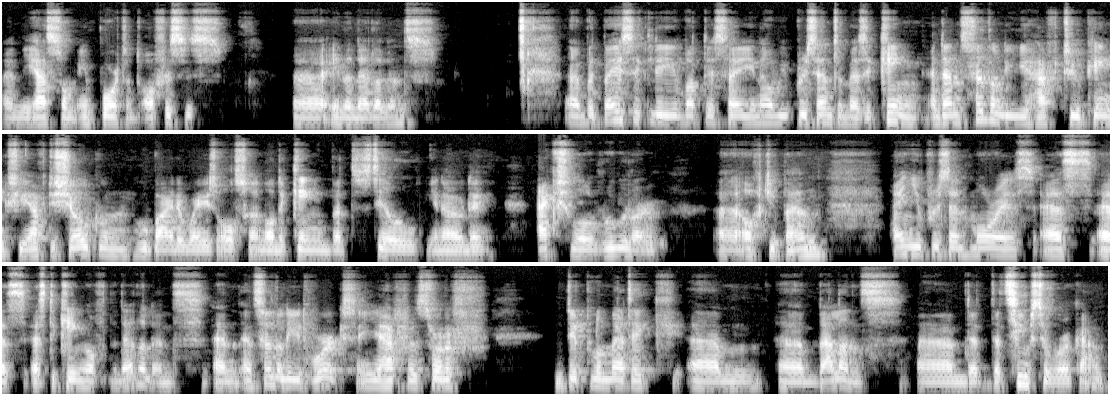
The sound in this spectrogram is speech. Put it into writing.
and he has some important offices uh, in the Netherlands. Uh, but basically, what they say, you know, we present him as a king, and then suddenly you have two kings. You have the shogun, who, by the way, is also not a king, but still, you know, the actual ruler of Japan, and you present Maurice as, as as the king of the Netherlands, and and suddenly it works, and you have a sort of diplomatic um, uh, balance um, that that seems to work out.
